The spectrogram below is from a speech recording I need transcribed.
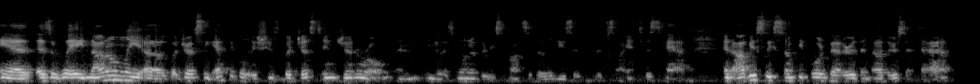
and as a way not only of addressing ethical issues but just in general and you know as one of the responsibilities that, that scientists have. And obviously some people are better than others at that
